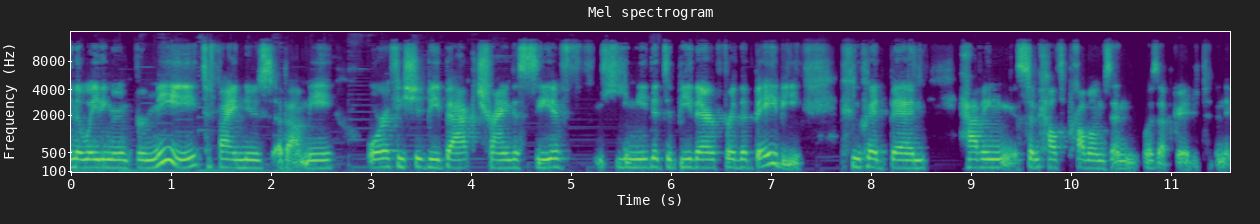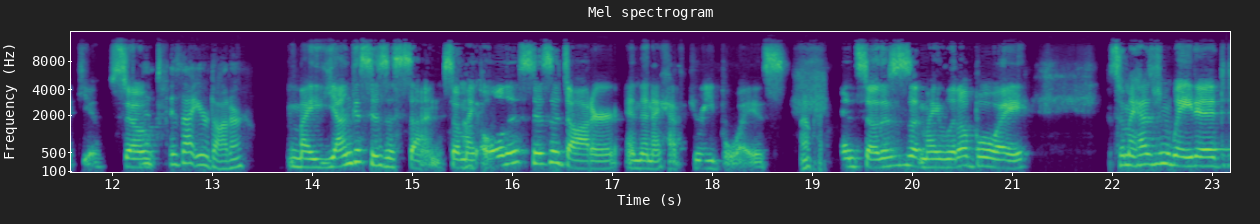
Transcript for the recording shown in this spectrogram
in the waiting room for me to find news about me, or if he should be back trying to see if he needed to be there for the baby who had been having some health problems and was upgraded to the NICU. So, is that your daughter? My youngest is a son. So, my oldest is a daughter, and then I have three boys. Okay. And so, this is my little boy. So, my husband waited.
